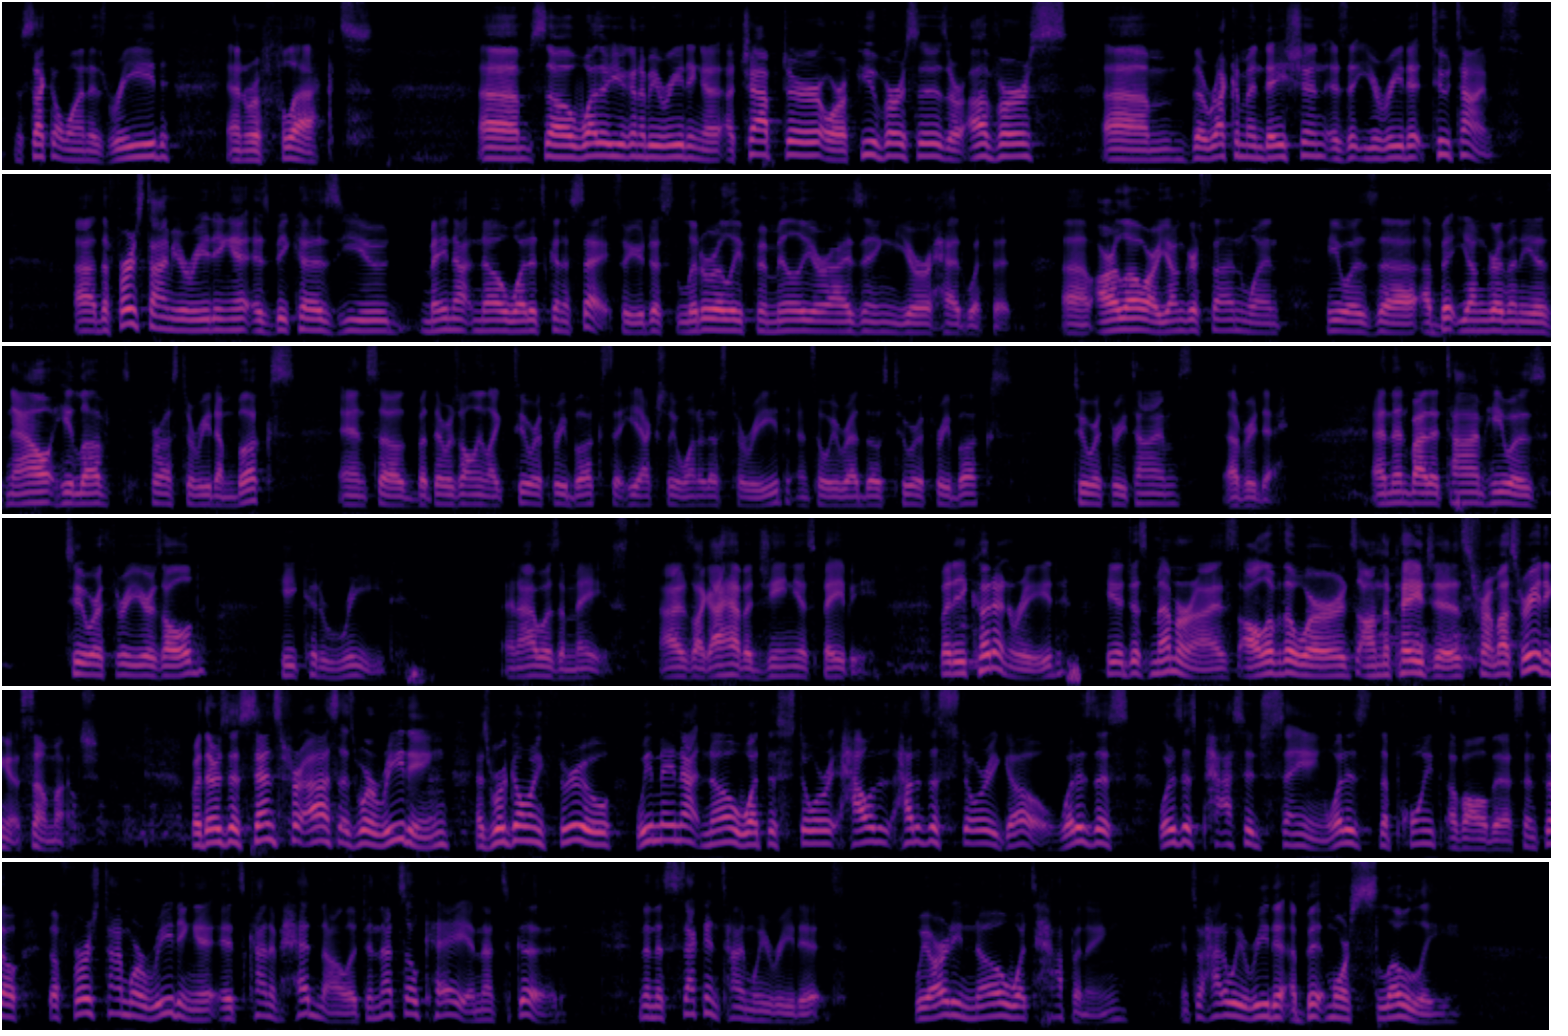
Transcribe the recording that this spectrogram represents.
The second one is read and reflect. Um, so, whether you're going to be reading a, a, chapter or a few verses or a verse, um, the recommendation is that you read it two times. Uh, the first time you're reading it is because you may not know what it's going to say. So, you're just literally familiarizing your head with it. Uh, Arlo, our younger son, when he was uh, a bit younger than he is now. He loved for us to read him books. And so, but there was only like two or three books that he actually wanted us to read. And so we read those two or three books two or three times every day. And then by the time he was two or three years old, he could read. And I was amazed. I was like, I have a genius baby. But he couldn't read. He had just memorized all of the words on the pages from us reading it so much. But there's a sense for us as we're reading, as we're going through, we may not know what the story, how, how does this story go? What is this, what is this passage saying? What is the point of all this? And so the first time we're reading it, it's kind of head knowledge, and that's okay and that's good. Then the second time we read it, we already know what's happening. And so, how do we read it a bit more slowly?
